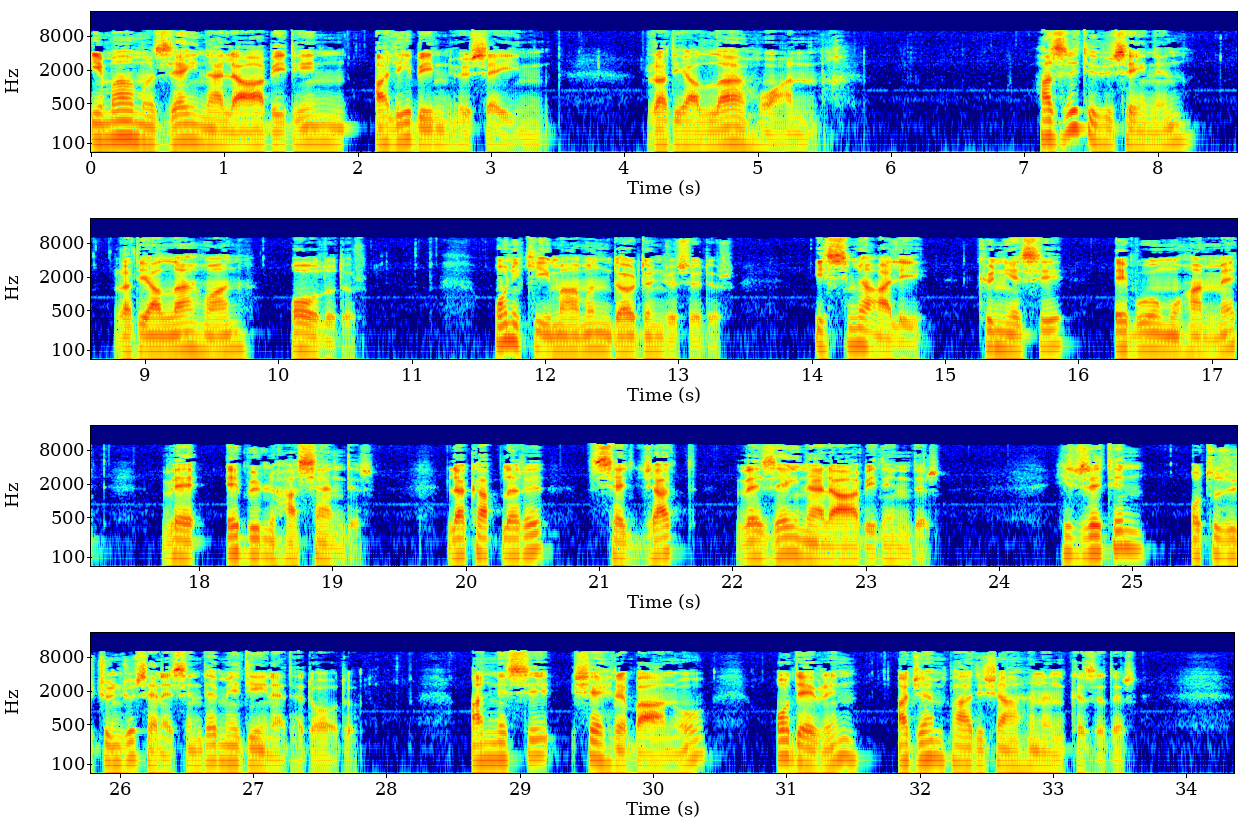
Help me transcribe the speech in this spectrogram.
İmamı Zeynel Abidin Ali bin Hüseyin radıyallahu anh Hazreti Hüseyin'in radıyallahu anh oğludur. 12 imamın dördüncüsüdür. İsmi Ali, künyesi Ebu Muhammed ve Ebül Hasen'dir. Lakapları Seccat ve Zeynel Abidin'dir. Hicretin 33. senesinde Medine'de doğdu. Annesi Şehri Banu o devrin Acem padişahının kızıdır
